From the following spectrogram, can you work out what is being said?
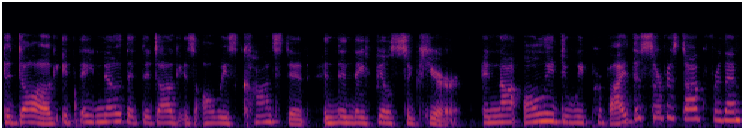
the dog, if they know that the dog is always constant, and then they feel secure. And not only do we provide the service dog for them,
